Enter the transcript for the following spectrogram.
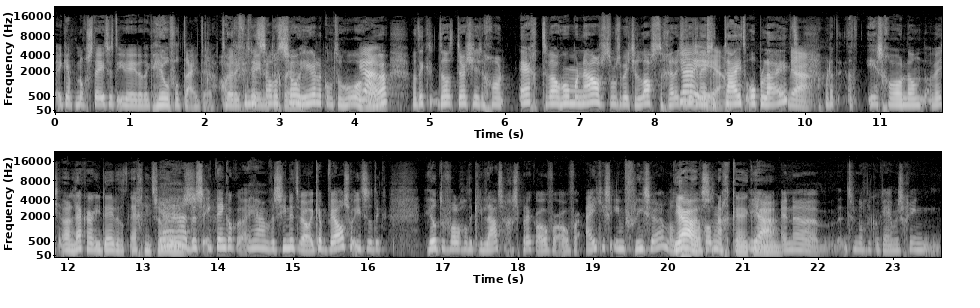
ik heb nog steeds het idee dat ik heel veel tijd heb. Oh, Terwijl ik vind dit 32 altijd zo heerlijk om te horen. Ja. Want ik, dat, dat je gewoon echt, terwijl hormonaal is soms een beetje lastig, hè? dat je Ja, er ineens ja, ja. de tijd op lijkt. Ja. Maar dat, dat is gewoon dan, weet je, een lekker idee dat het echt niet zo ja, is. dus ik denk ook, ja, we zien het wel. Ik heb wel zoiets dat ik, heel toevallig had ik hier laatst een gesprek over, over eitjes invriezen. Want ja, dat heb was ik ook naar gekeken. Ja, en eh, toen dacht ik, oké, misschien...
